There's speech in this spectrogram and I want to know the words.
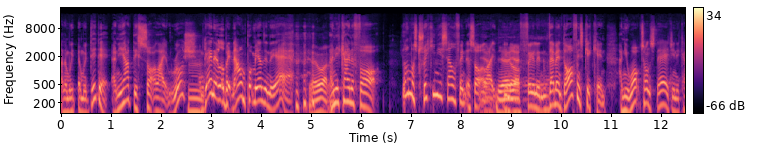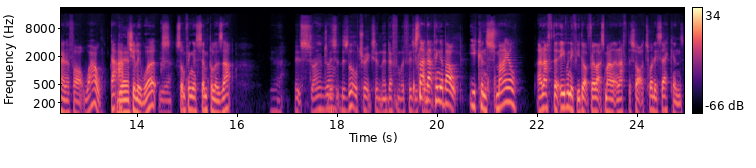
And then we and we did it, and he had this sort of like rush. Hmm. I'm getting it a little bit now and putting my hands in the air. Yeah, right. And he kind of thought, you're almost tricking yourself into sort of like, Yeah, you know, yeah. feeling them endorphins kick in. And you walked on stage and you kind of thought, wow, that Yeah. actually works. Something as simple as that. It's Stranger. There's, there's little tricks in there, definitely physically. It's like that thing about you can smile. And after, even if you don't feel like smiling, and after sort of 20 seconds,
